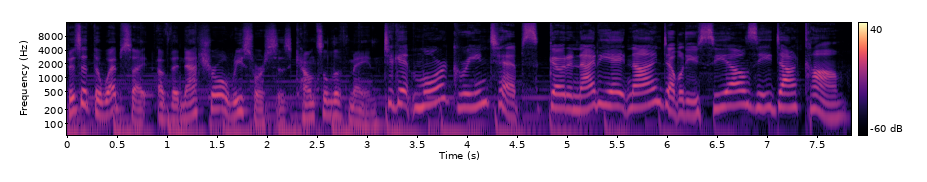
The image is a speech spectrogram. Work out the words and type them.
visit the website of the Natural Resources Council of Maine. To get more green tips, go to 989wclz.com.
